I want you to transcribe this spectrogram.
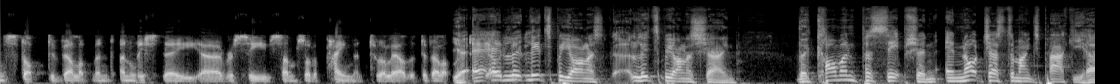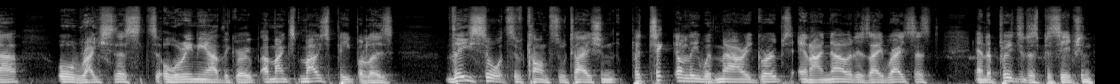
and stop development unless they uh, receive some sort of payment to allow the development. Yeah, and, and let, us be honest. Uh, let's be honest, Shane. The common perception, and not just amongst Pākehā or racists or any other group, amongst most people, is these sorts of consultation, particularly with Maori groups, and I know it is a racist and a prejudiced perception,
